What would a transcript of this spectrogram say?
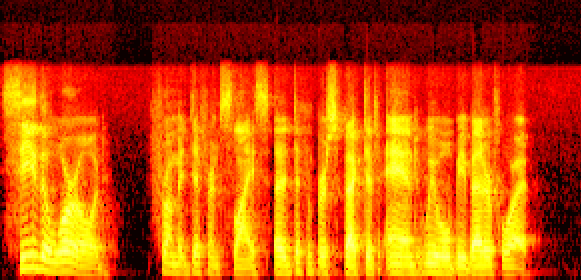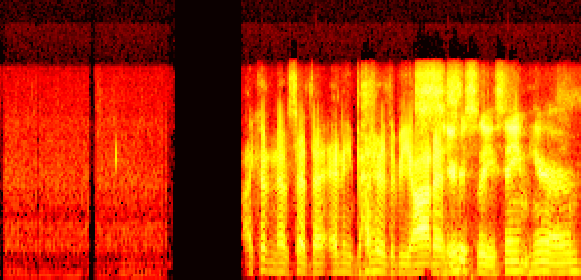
see the world from a different slice, a different perspective, and we will be better for it. I couldn't have said that any better, to be honest. Seriously, same here.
